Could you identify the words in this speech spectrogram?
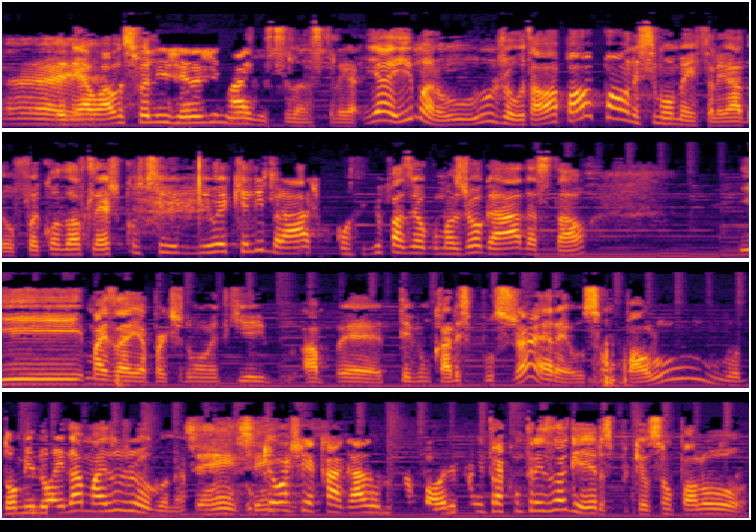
É, Daniel Alves foi ligeiro demais nesse lance, tá ligado? E aí, mano, o, o jogo tava pau a pau nesse momento, tá ligado? Foi quando o Atlético conseguiu equilibrar, tipo, conseguiu fazer algumas jogadas e tal. E, mas aí, a partir do momento que a- é, teve um cara expulso, já era. O São Paulo dominou ainda mais o jogo, né? Sim, O sim. que eu achei a cagada do São Paulo foi entrar com três zagueiros, porque o São Paulo.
